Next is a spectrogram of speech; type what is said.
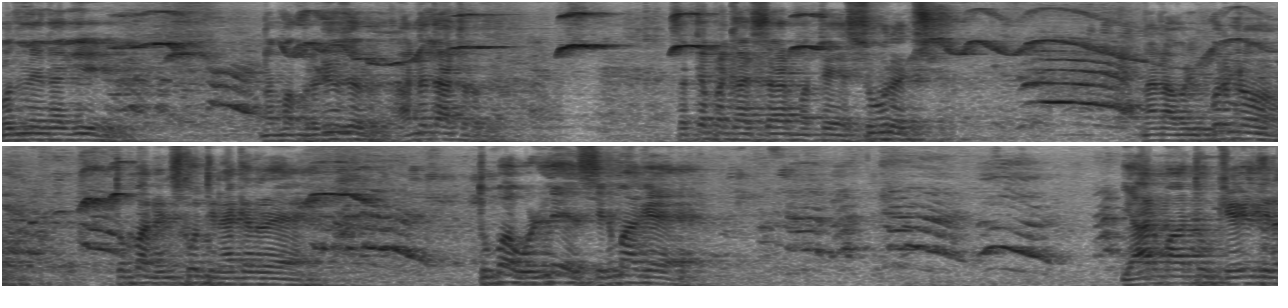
ಮೊದಲನೇದಾಗಿ ನಮ್ಮ ಪ್ರೊಡ್ಯೂಸರ್ ಅನ್ನದಾತರು ಸತ್ಯಪ್ರಕಾಶ್ ಸರ್ ಮತ್ತು ಸೂರಜ್. ನಾನು ಅವರಿಬ್ಬರನ್ನು ತುಂಬ ನೆನೆಸ್ಕೊತೀನಿ ಯಾಕಂದರೆ ತುಂಬ ಒಳ್ಳೆಯ ಸಿನಿಮಾಗೆ ಯಾರ ಮಾತು ಕೇಳ್ದಿರ?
